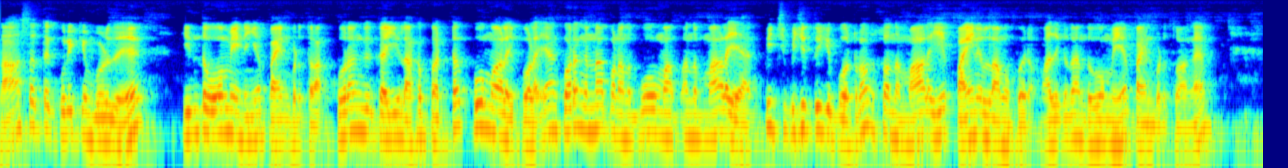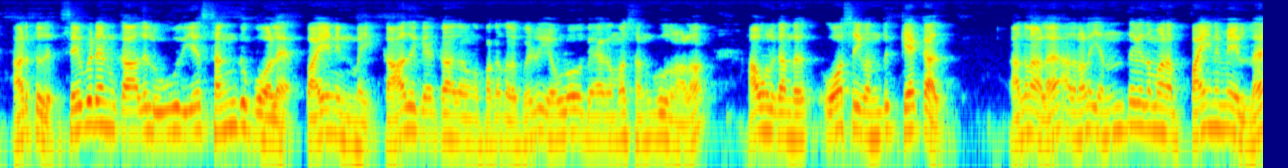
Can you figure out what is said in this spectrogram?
நாசத்தை குறிக்கும் பொழுது இந்த ஓமையை நீங்கள் பயன்படுத்தலாம். குரங்கு கையில் அகப்பட்ட பூமாலை போல். ஏன் குரங்கு என்ன பண்ண அந்த பூ மா அந்த மாலையை பிச்சு பிச்சு தூக்கி போட்டுரும். ஸோ அந்த மாலையே பயன் இல்லாமல் போயிடும் அதுக்கு தான் இந்த ஓமையை பயன்படுத்துவாங்க. அடுத்தது செவிடன் காதில் ஊதிய சங்கு போல. பயனின்மை. காது கேட்காதவங்க பக்கத்தில் போயிட்டு எவ்வளோ வேகமாக சங்கு ஊதினாலும் அவங்களுக்கு அந்த ஓசை வந்து கேட்காது. அதனால் அதனால் எந்த விதமான பயனுமே இல்லை.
